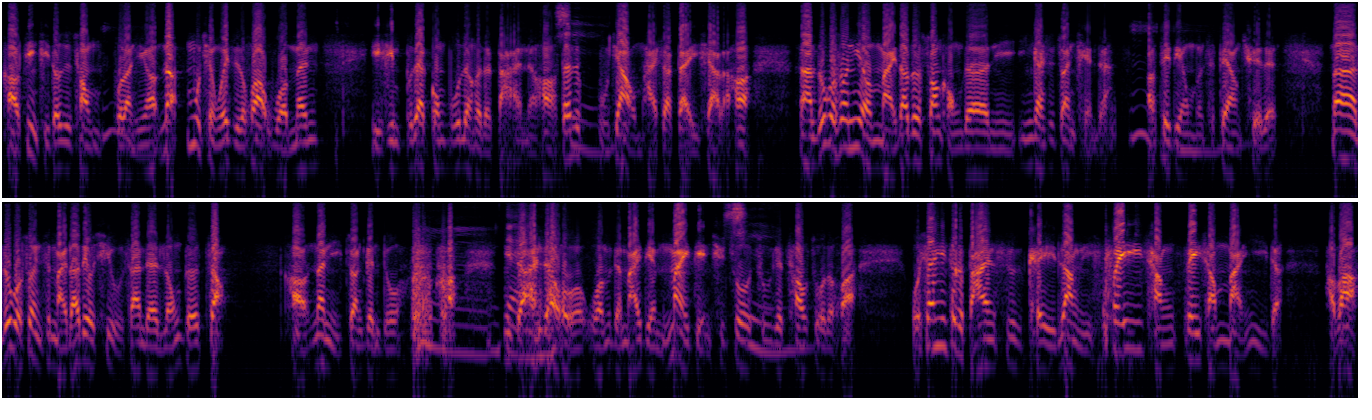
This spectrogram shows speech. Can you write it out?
好，近期都是创波段新高。那目前为止的话，我们已经不再公布任何的答案了哈。但是股价我们还是要带一下了哈。那如果说你有买到这个双红的，你应该是赚钱的。啊，这点我们是非常确认。那如果说你是买到六七五三的龙德造，好，那你赚更多。好，你只要按照我我们的买点卖点去做出一个操作的话，我相信这个答案是可以让你非常非常满意的。好不好？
